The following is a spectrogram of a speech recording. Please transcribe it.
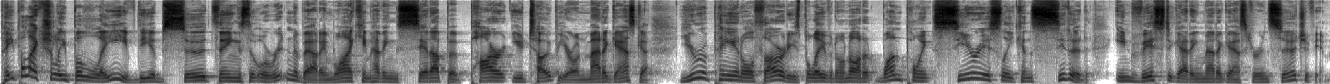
People actually believed the absurd things that were written about him, like him having set up a pirate utopia on Madagascar. European authorities, believe it or not, at one point seriously considered investigating Madagascar in search of him.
